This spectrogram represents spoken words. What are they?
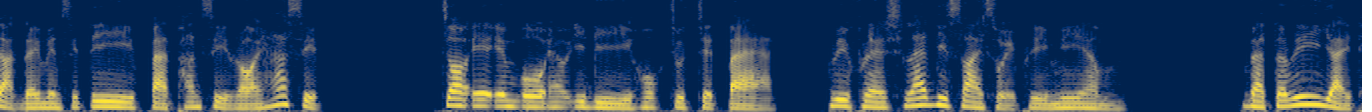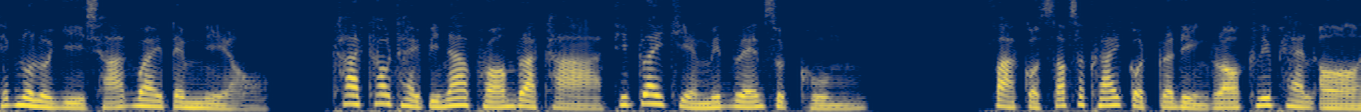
จาก Dimensity 8450 จอ AMOLED 6.78 Refresh และดีไซน์สวยพรีเมียม แบตเตอรี่ใหญ่เทคโนโลยีชาร์จไวเต็มเหนียว คาดเข้าไทยปีหน้าพร้อมราคาที่ใกล้เคียงมิดเรนสุดคุ้ม ฝากกด Subscribe กดกระดิ่งรอคลิป Hand On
